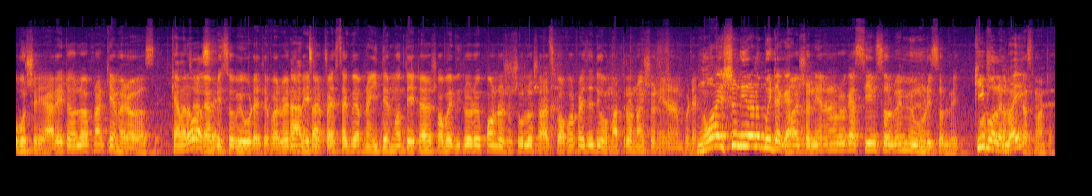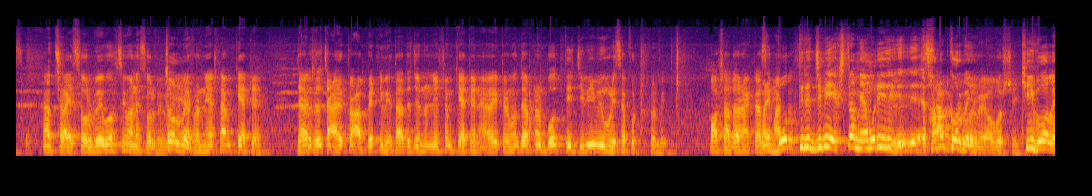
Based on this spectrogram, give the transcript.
অবশ্যই আর এটা হলো আপনার ক্যামেরাও আছে। ক্যামেরাও আছে? আপনি ছবি উঠাইতে পারবেন আর আচ্ছা, এটার আচ্ছা। প্রাইস থাকবে আপনার ঈদের মধ্যে এটা সবাই বিক্রি করবে পনেরোশো ষোলোশো আজকে অফার প্রাইসে দিব মাত্র নয়শো নিরানব্বই টাকা। নয়শো নিরানব্বই টাকা? নয়শো নিরানব্বই টাকা সিম চলবে মেমোরি চলবে। কি বলেন ভাই? আচ্ছা। ভাই চলবে বলছি মানে চলবে। চলবে। এরপর নিয়ে আসলাম ক্যাটেন যারা যাচ্ছে আরেকটু আপডেট নিবে তাদের জন্য নিয়ে আসলাম ক্যাটেন আর এটার মধ্যে আপনার বত্রিশ জিবি মেমোরি সাপোর্ট করবে। অসাধারণ একটা মানে smart- বত্রিশ জিবি এক্সট্রা মেমোরি সাপোর্ট করবে। অবশ্যই। কি বলে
